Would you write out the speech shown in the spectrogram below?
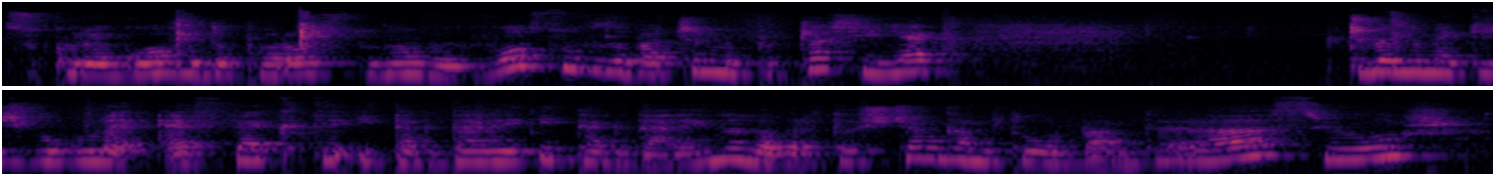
skórę głowy do porostu nowych włosów. Zobaczymy po czasie, jak czy będą jakieś w ogóle efekty i tak dalej, i tak dalej. No dobra, to ściągam turban teraz już.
